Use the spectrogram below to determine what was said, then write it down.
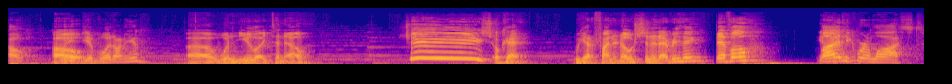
Oh. Oh. Wait, you have wood on you? uh, wouldn't you like to know? Sheesh. Okay. We gotta find an ocean and everything? Biffle? Yeah, I think we're lost.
